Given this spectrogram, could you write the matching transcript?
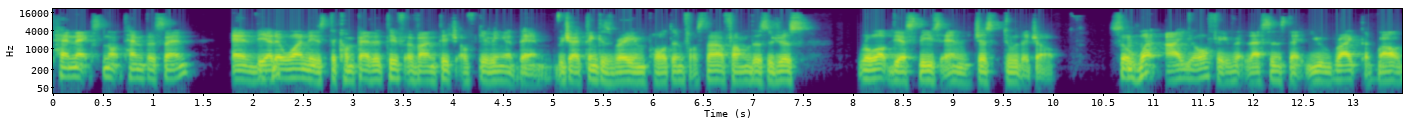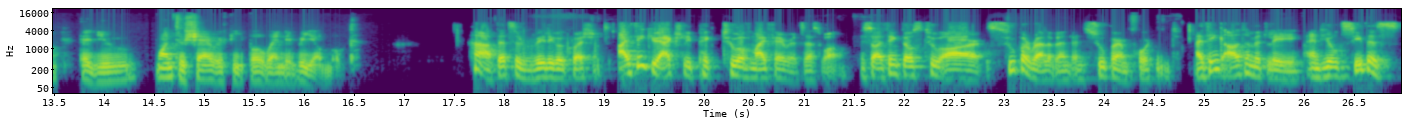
10x, not 10%. And the mm-hmm. other one is the competitive advantage of giving a damn, which I think is very important for startup founders to just roll up their sleeves and just do the job. So mm-hmm. what are your favorite lessons that you write about that you want to share with people when they read your book? Huh, that's a really good question. I think you actually picked two of my favorites as well. So I think those two are super relevant and super important. I think ultimately, and you'll see this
